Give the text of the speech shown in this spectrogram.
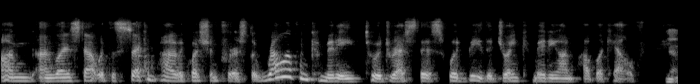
I'm, I'm going to start with the second part of the question first. The relevant committee to address this would be the Joint Committee on Public Health. Yeah.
